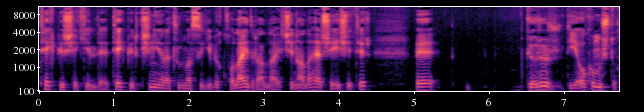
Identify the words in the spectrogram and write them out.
tek bir şekilde, tek bir kişinin yaratılması gibi kolaydır Allah için. Allah her şeyi işitir ve görür diye okumuştuk.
